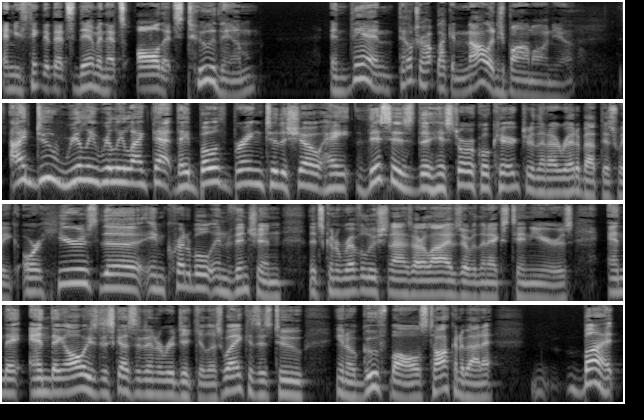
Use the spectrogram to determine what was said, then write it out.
and you think that that's them and that's all that's to them, and then they'll drop like a knowledge bomb on you. I do really, really like that. They both bring to the show, hey, this is the historical character that I read about this week, or here's the incredible invention that's going to revolutionize our lives over the next 10 years. And they, and they always discuss it in a ridiculous way because it's two, you know, goofballs talking about it. But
